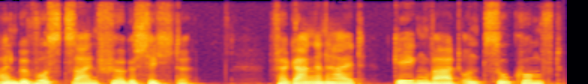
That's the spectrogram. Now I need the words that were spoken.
ein Bewusstsein für Geschichte. Vergangenheit, Gegenwart und Zukunft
